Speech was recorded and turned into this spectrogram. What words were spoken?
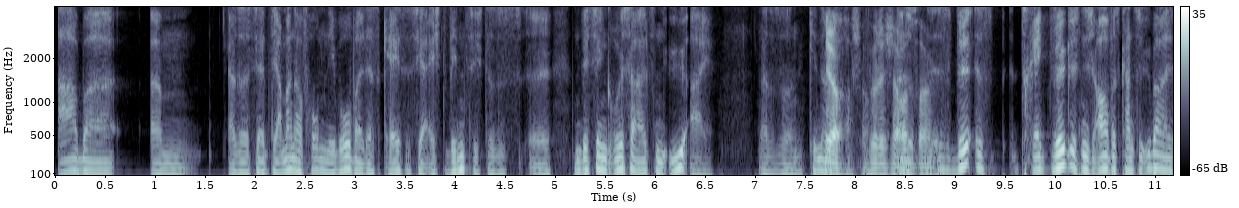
Aber, ähm, also das ist jetzt Jammern auf hohem Niveau, weil das Case ist ja echt winzig. Das ist äh, ein bisschen größer als ein Ü-Ei. Also so ein Kinderüberraschung. Ja, würde ich auch also, sagen. Es, es, trägt wirklich nicht auf. Es kannst du überall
